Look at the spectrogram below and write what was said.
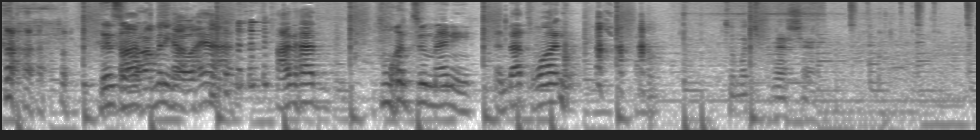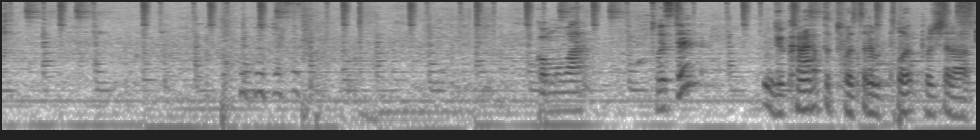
There's God, how many have. I had? I've had one too many, and that's one. Too much pressure. ¿Cómo va? it? You kind of have to twist it and put, push it up.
